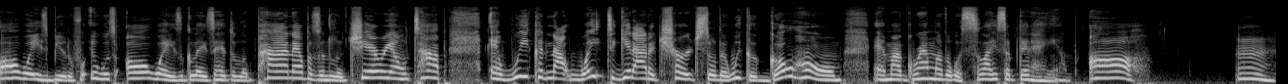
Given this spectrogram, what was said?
always beautiful. It was always glazed. It had the little pineapples and a little cherry on top. And we could not wait to get out of church so that we could go home and my grandmother would slice up that ham. Oh, mm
